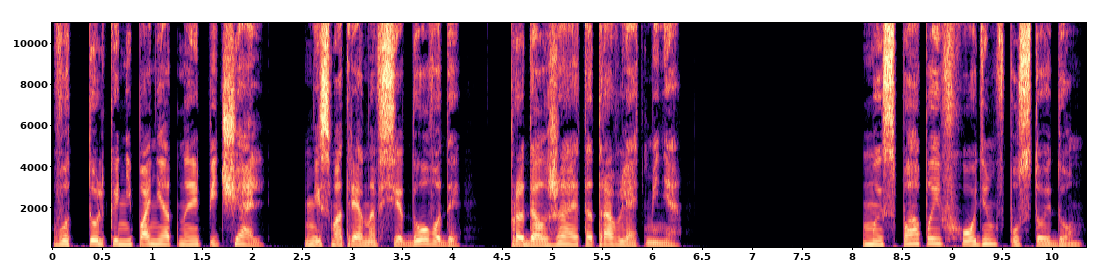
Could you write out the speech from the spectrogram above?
Вот только непонятная печаль, несмотря на все доводы, продолжает отравлять меня — мы с папой входим в пустой дом.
